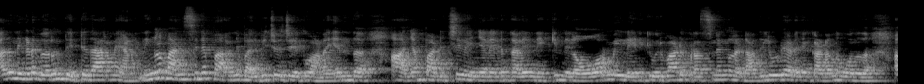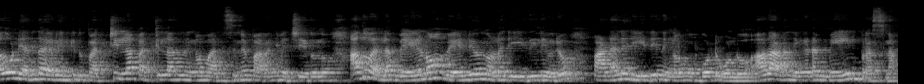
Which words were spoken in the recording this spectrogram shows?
അത് നിങ്ങളുടെ വെറും തെറ്റിദ്ധാരണയാണ്. നിങ്ങൾ മനസ്സിനെ പറഞ്ഞ് ബൽപ്പിച്ച് വെച്ചേക്കുവാണ്. എന്ത്? ആ ഞാൻ പഠിച്ചു കഴിഞ്ഞാൽ എന്റെ തലയിൽ നിൽക്കുന്നില്ല. ഓർമ്മയിൽ എനിക്ക് ഒരുപാട് പ്രശ്നങ്ങളുണ്ട്. അതിലൂടെയാണ് ഞാൻ കടന്നു പോകുന്നത്. അതുകൊണ്ട് എന്തായാലും എനിക്കിത് പറ്റില്ല പറ്റില്ല എന്ന് നിങ്ങൾ മനസ്സിനെ പറഞ്ഞു വെച്ചേക്കുന്നു. അതുമല്ല വേണോ വേണ്ടയോ എന്നുള്ള രീതിയിൽ ഒരു പഠന രീതി നിങ്ങൾ മുമ്പോട്ട് കൊണ്ടുപോകും. അതാണ് നിങ്ങളുടെ മെയിൻ പ്രശ്നം.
